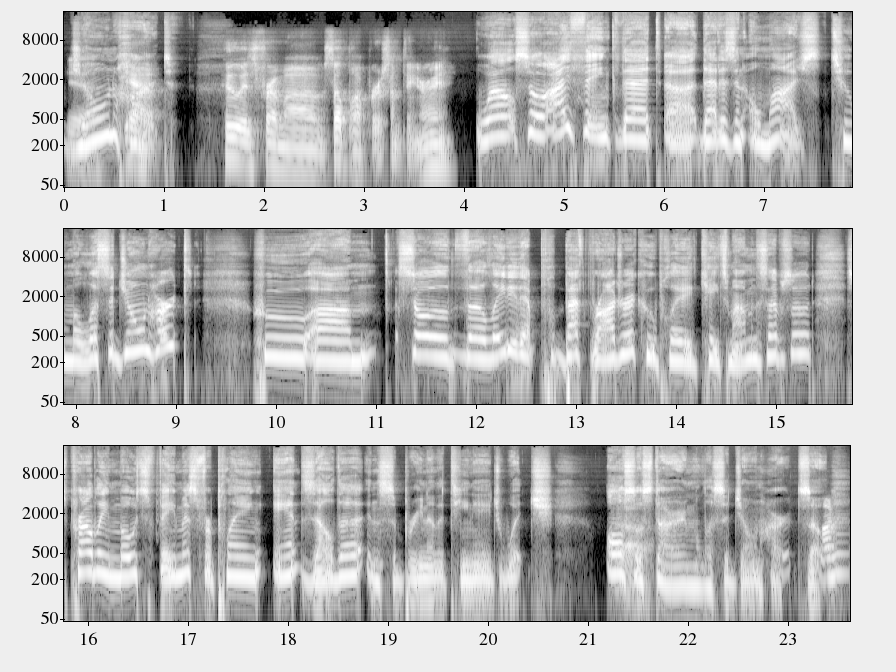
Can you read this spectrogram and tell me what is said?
Yeah. Joan Yeah. Hart. Who is from a soap opera or something, right? Well, so I think that uh, that is an homage to Melissa Joan Hart, who. Um, so the lady that Beth Broderick, who played Kate's mom in this episode, is probably most famous for playing Aunt Zelda in Sabrina the Teenage Witch, also Oh. starring Melissa Joan Hart. So Oh,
